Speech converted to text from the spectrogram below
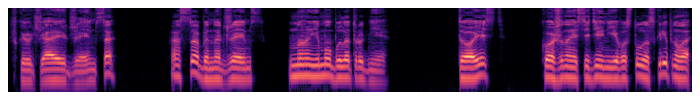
Включая Джеймса? Особенно Джеймс, но ему было труднее. То есть? Кожаное сиденье его стула скрипнуло,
